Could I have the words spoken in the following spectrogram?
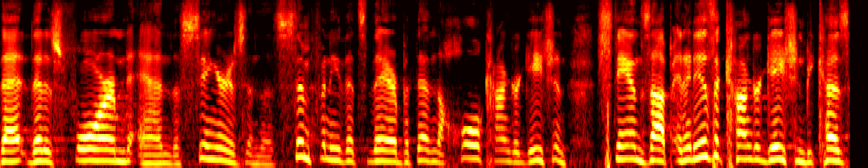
that, that is formed, and the singers and the symphony that's there, but then the whole congregation stands up. And it is a congregation because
